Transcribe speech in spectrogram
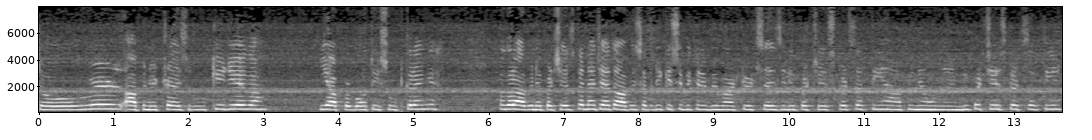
तो वेयर आप इन्हें ट्राई ज़रूर कीजिएगा। ये आप पर बहुत ही सूट करेंगे। अगर आप इन्हें परचेज़ करना चाहें तो आप इसे अपनी किसी भी करीबी मार्केट से इजीली परचेज़ कर सकती हैं। आप इन्हें ऑनलाइन भी परचेज़ कर सकती हैं।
